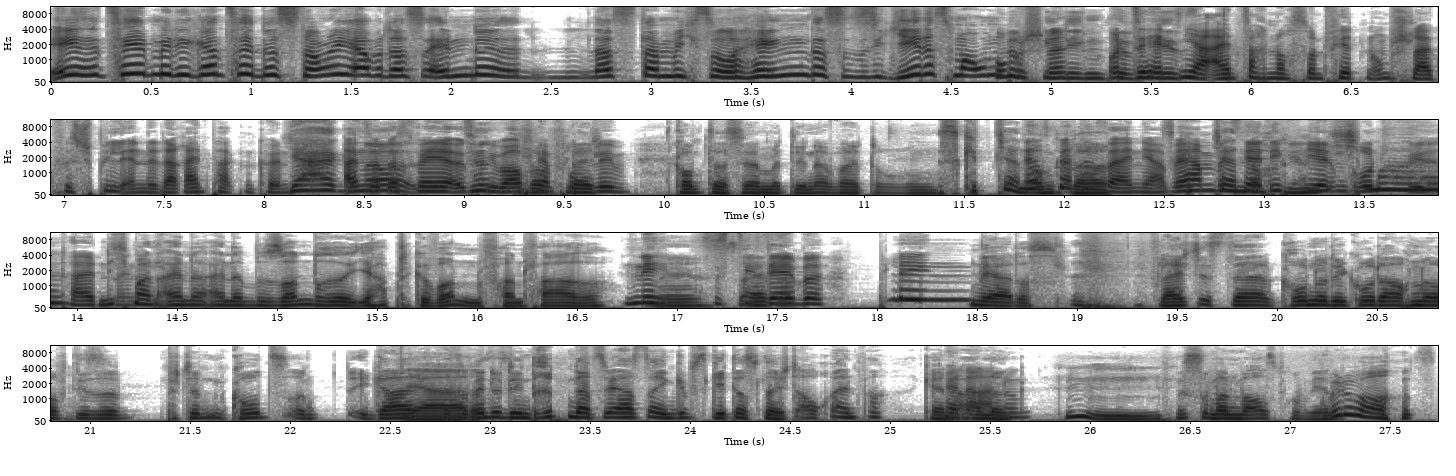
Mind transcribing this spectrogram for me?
Ey, erzählt mir die ganze Zeit eine Story, aber das Ende lasst da mich so hängen, das ist jedes Mal ne? unbefriedigend Und sie hätten ja einfach noch so einen vierten Umschlag fürs Spielende da reinpacken können. Ja, genau. Also das wäre ja irgendwie überhaupt Aber kein vielleicht- Problem. Kommt das ja mit den Erweiterungen. Es gibt ja Das noch, könnte klar. sein, ja. Wir haben ja bisher die vier im nicht Grundspiel mal, enthalten. Nicht mal eine, eine besondere, ihr habt gewonnen, Fanfare. Nee, Nee, es ist dieselbe Pling. Ja, das. Vielleicht ist der Chrono-Decoder auch nur auf diese bestimmten Codes und egal. Ja, also wenn du das- den dritten da zuerst eingibst, geht das vielleicht auch einfach. Keine, Keine Ahnung. Ahnung. Hm. Müsste man mal ausprobieren. Probier mal aus.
